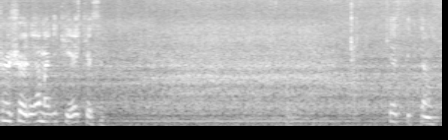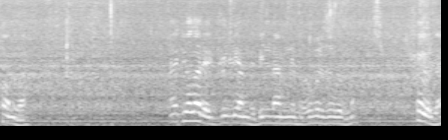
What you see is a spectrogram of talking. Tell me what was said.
Şunu şöyle hemen ikiye kesin. Kestikten sonra hani diyorlar ya Julian mı bilmem ne mi ıvır zıvır mı şöyle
